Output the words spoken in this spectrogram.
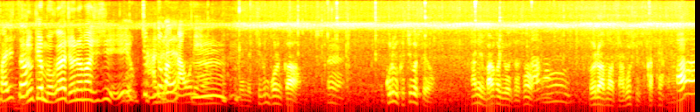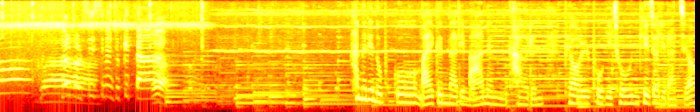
맛있어? 이렇게 먹어야 전화 맛이지 육즙도 아, 막 그래? 나오네. 근데 지금 보니까 구름이 그치고 있어요. 하늘이 맑아지고 있어서 너를 아마 잘 볼 수 있을 것 같아요. 널볼수 있으면 좋겠다. 네. 하늘이 높고 맑은 날이 많은 가을은 별 보기 좋은 계절이라죠.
